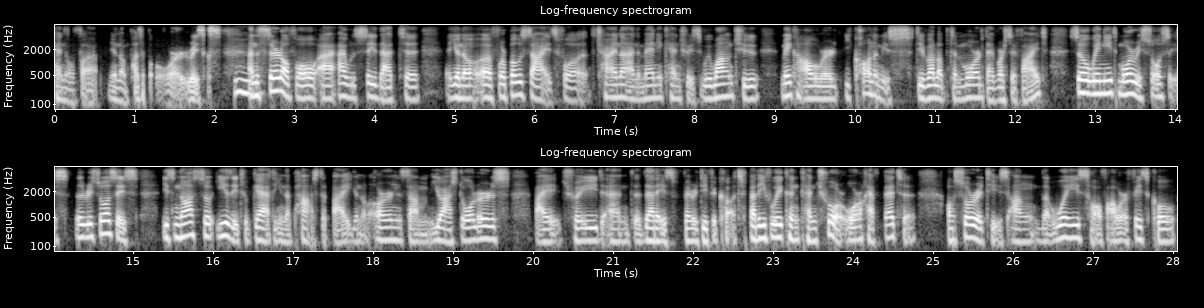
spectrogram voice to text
kind of uh, you know possible or risks. Mm. And third of all, I, I would say that uh, you know uh, for both sides, for China and many countries, we want to make our economies developed more diversified. So we need more resources. The resources is not so easy to get in the past by you know earn some U.S. dollars by trade, and that is very difficult. But if we can control or have better authorities on the ways of our fiscal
